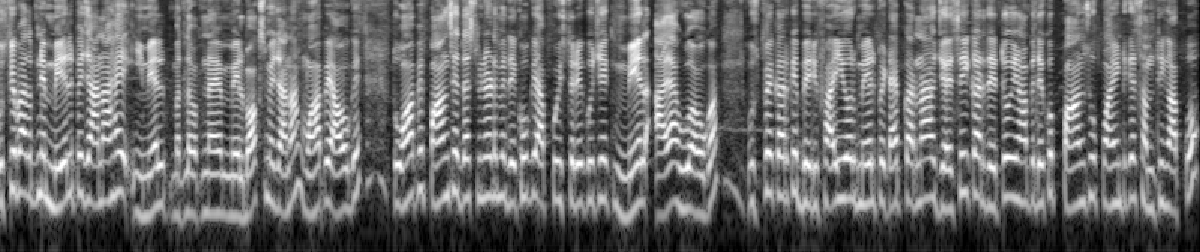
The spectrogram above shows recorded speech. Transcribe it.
उसके बाद अपने मेल पे जाना है ईमेल मतलब अपने मेल बॉक्स में जाना, वहाँ पे आओगे तो वहाँ पे पाँच से दस मिनट में देखोगे आपको इस तरह कुछ एक मेल आया हुआ होगा, उस पर करके वेरीफाई और मेल पे टाइप करना है, जैसे ही कर देते हो, यहाँ पे देखो पाँच पॉइंट के समथिंग आपको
